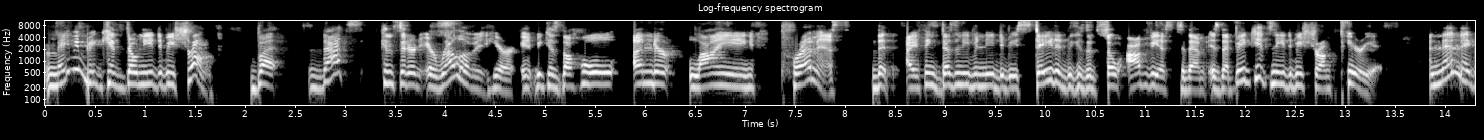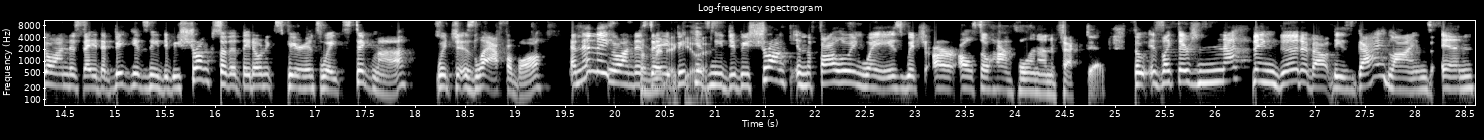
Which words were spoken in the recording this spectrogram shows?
maybe big kids don't need to be shrunk, but that's considered irrelevant here because the whole underlying premise that I think doesn't even need to be stated because it's so obvious to them is that big kids need to be shrunk, period. And then they go on to say that big kids need to be shrunk so that they don't experience weight stigma, which is laughable. And then they go on to say ridiculous. big kids need to be shrunk in the following ways, which are also harmful and ineffective. So it's like there's nothing good about these guidelines. And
